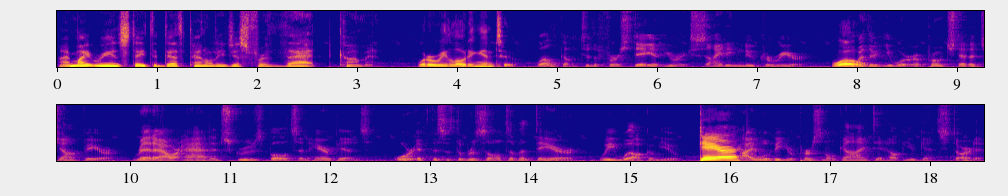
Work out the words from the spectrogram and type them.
I might reinstate the death penalty just for that comment. What are we loading into? Welcome to the first day of your exciting new career. Whoa. Whether you were approached at a job fair, read our ad and screws, bolts, and hairpins, or if this is the result of a dare, we welcome you. Dare? I will be your personal guide to help you get started.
